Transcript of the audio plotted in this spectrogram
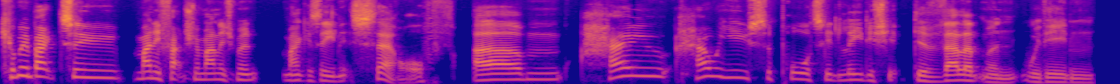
coming back to manufacturing management magazine itself, um, how how are you supporting leadership development within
